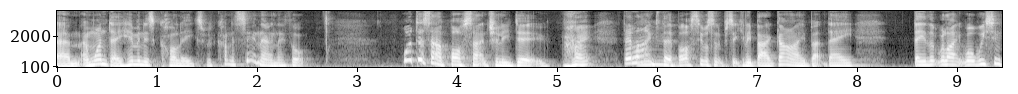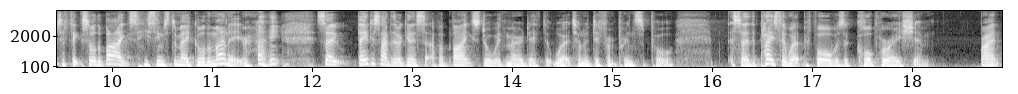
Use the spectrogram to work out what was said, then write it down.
um, and one day, him and his colleagues were kind of sitting there, and they thought, "What does our boss actually do?" Right? They liked their boss; he wasn't a particularly bad guy, but they they were like, "Well, we seem to fix all the bikes. He seems to make all the money, right?" So they decided they were going to set up a bike store with Meredith that worked on a different principle. So the place they worked before was a corporation, right?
